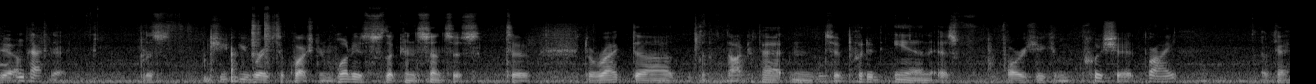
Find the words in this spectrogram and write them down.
Yeah. okay. Yeah. This, you you raised a question. What is the consensus to direct uh, Dr. Patton to put it in as far as you can push it? Right. Okay?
